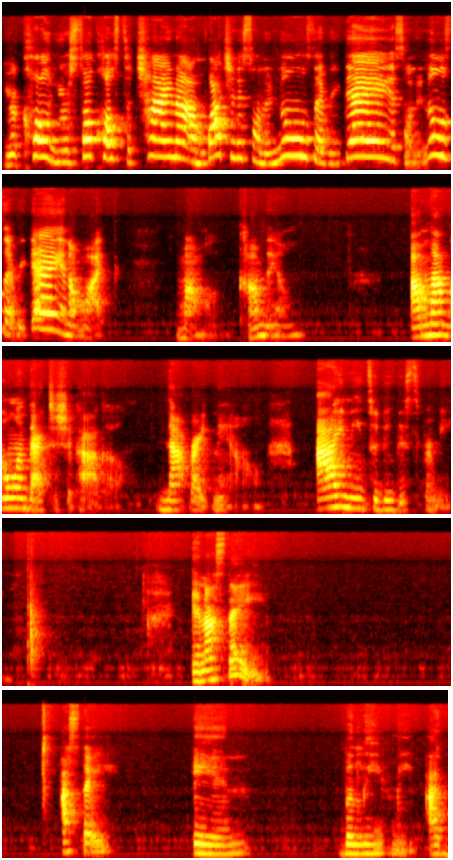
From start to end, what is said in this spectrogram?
You're close, you're so close to China. I'm watching this on the news every day. It's on the news every day. And I'm like, Mama, calm down. I'm not going back to Chicago. Not right now. I need to do this for me. And I stayed. I stayed. And believe me, I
